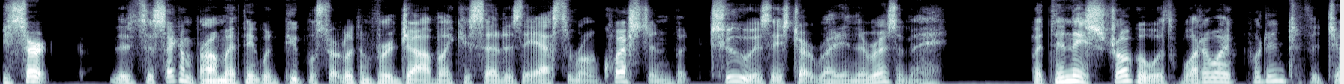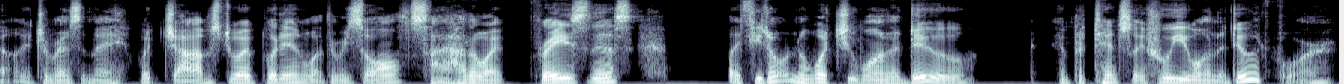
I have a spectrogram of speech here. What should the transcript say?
You start, there's the second problem, I think, when people start looking for a job, like you said, is they ask the wrong question. But two is they start writing their resume. But then they struggle with what do I put into the job, into resume? What jobs do I put in? What the results? How do I phrase this? If you don't know what you want to do and potentially who you want to do it for,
